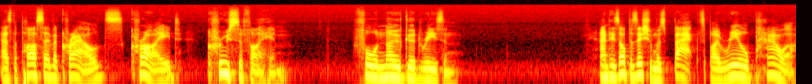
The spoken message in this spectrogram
As the Passover crowds cried, Crucify him, for no good reason. And his opposition was backed by real power.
